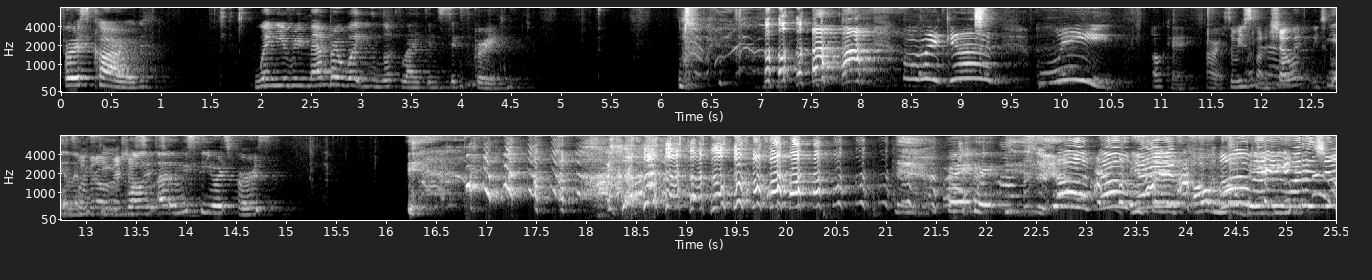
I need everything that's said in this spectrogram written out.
First card. When you remember what you looked like in sixth grade. Oh my god. Okay. All right. So we just want to show it. We just Yeah, want to let flip me it over. see. Well, uh, let me see yours first. wait, wait. No, no. It says, "Oh no, baby, what did you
